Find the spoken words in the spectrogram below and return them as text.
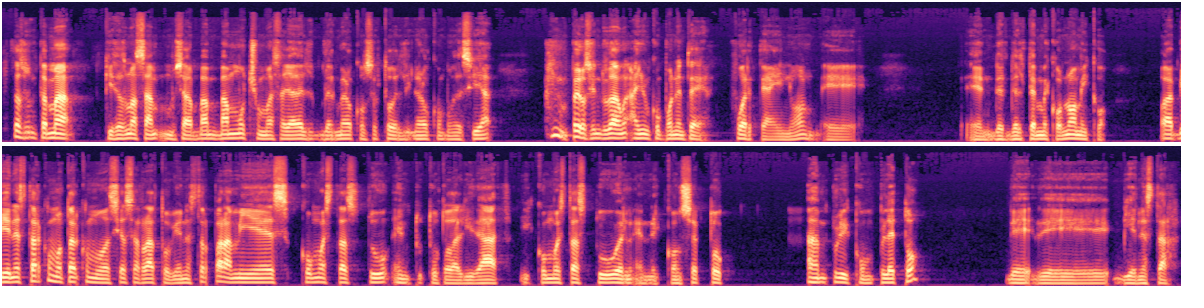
Este es un tema quizás más, o sea, va, mucho más allá del, mero concepto del dinero, como decía, pero sin duda hay un componente fuerte ahí, ¿no? Eh, del tema económico. bienestar como tal, como decía hace rato, bienestar para mí es cómo estás tú en tu totalidad y cómo estás tú en el concepto amplio y completo de, bienestar.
